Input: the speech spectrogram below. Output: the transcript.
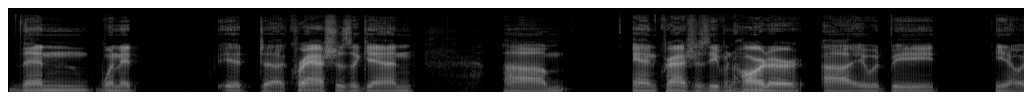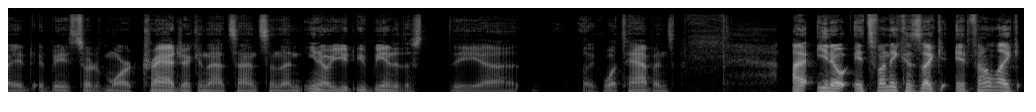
then when it it uh, crashes again, um, and crashes even harder, uh, it would be you know it, it'd be sort of more tragic in that sense, and then you know you'd, you'd be into this the uh, like what happens. I you know it's funny because like it felt like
